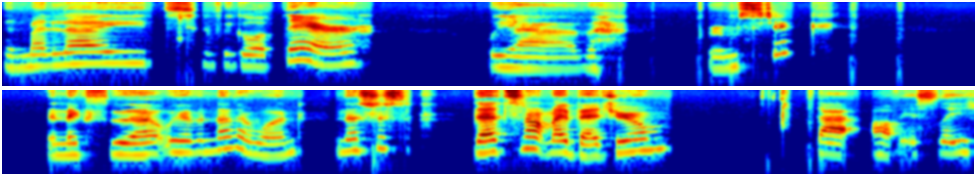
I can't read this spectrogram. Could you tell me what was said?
Then my lights. If we go up there, we have broomstick. And next to that, we have another one. And that's just, that's not my bedroom. That, obviously.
